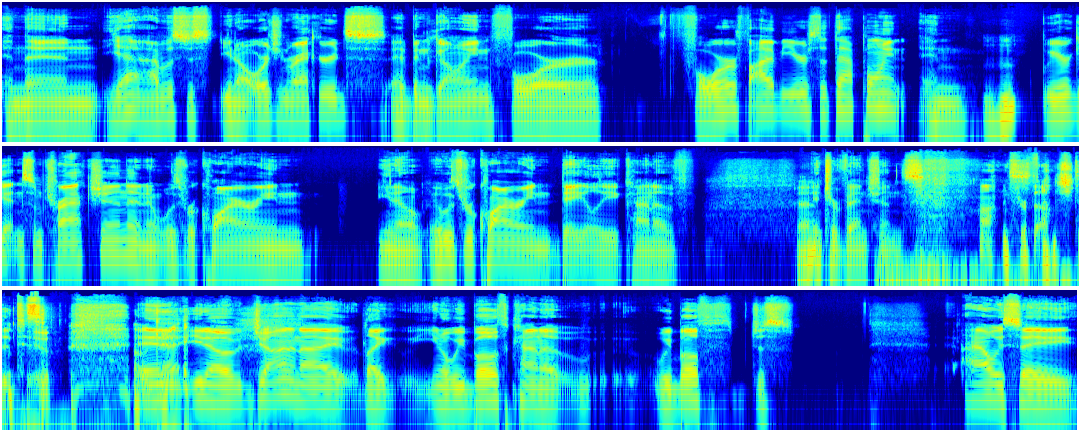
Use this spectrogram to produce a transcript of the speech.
and then yeah, I was just you know Origin Records had been going for four or five years at that point, and Mhm. we were getting some traction, and it was requiring, you know, it was requiring daily kind of Okay. interventions on stuff to do. Interventions. And you know, John and I, like, you know, we both kind of, we both just. I always say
